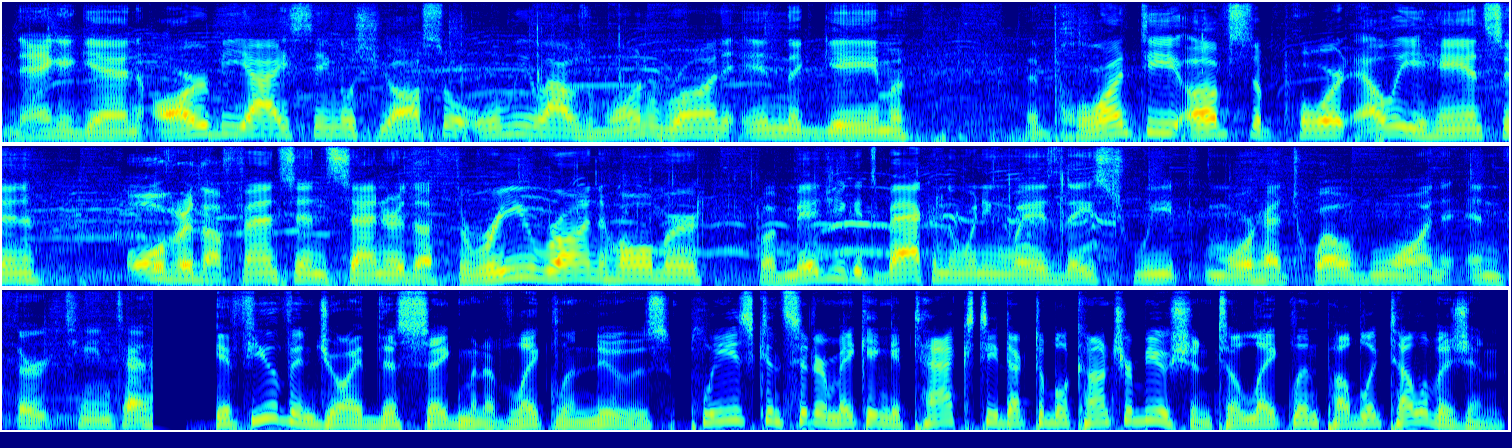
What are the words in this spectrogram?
Nag again, RBI single. She also only allows one run in the game. And plenty of support. Ellie Hansen over the fence in center, the three-run homer. Bemidji gets back in the winning ways. They sweep Moorhead 12-1 and 13-10. If you've enjoyed this segment of Lakeland News, please consider making a tax-deductible contribution to Lakeland Public Television.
